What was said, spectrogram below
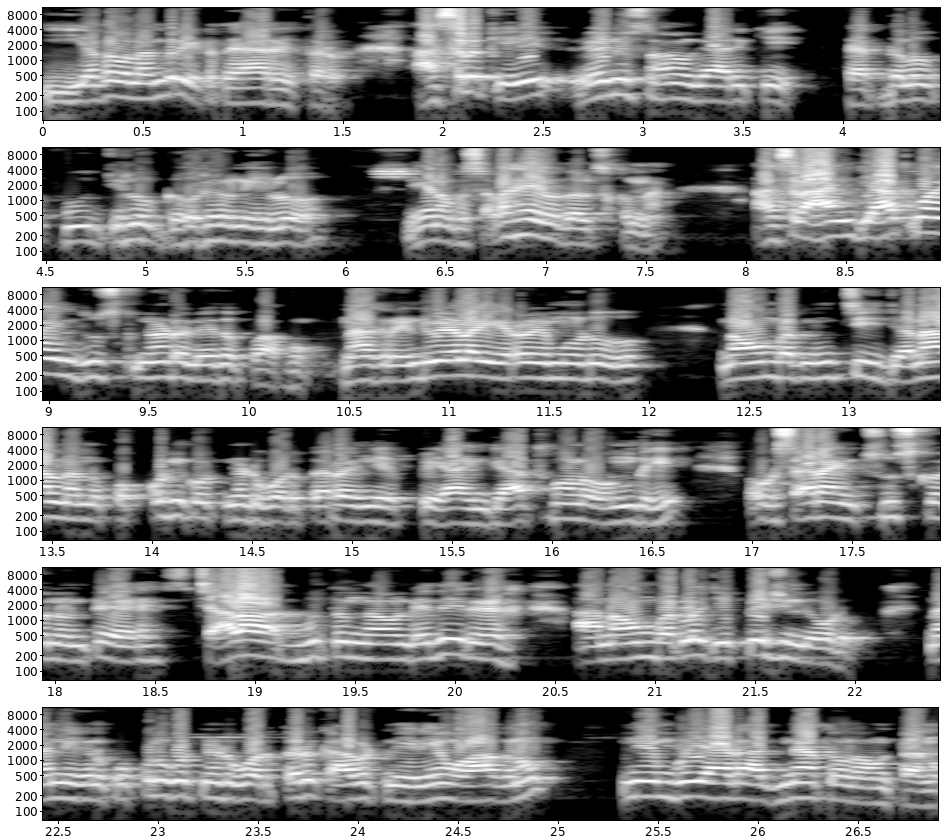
ఈ యదవులందరూ ఇట తయారవుతారు. అసలుకి వేణుస్వామి గారికి పెద్దలు పూజ్యులు గౌరవనీయులు నేను ఒక సలహా ఇవ్వదలుచుకున్నా. అసలు ఆయన జాతకం ఆయన చూసుకున్నాడో లేదో పాపం. నాకు రెండు వేల ఇరవై మూడు నవంబర్ నుంచి జనాలు నన్ను కుక్కని కొట్టినట్టు కొడతారు అని చెప్పి ఆయన జాతకంలో ఉంది. ఒకసారి ఆయన చూసుకొని ఉంటే చాలా అద్భుతంగా ఉండేది. ఆ నవంబర్లో చెప్పేసింది వాడు నన్ను ఇక కుక్కను కొట్టినట్టు కొడతారు కాబట్టి నేనేం వాగను నేను పోయి ఆడ అజ్ఞాతంలో ఉంటాను.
